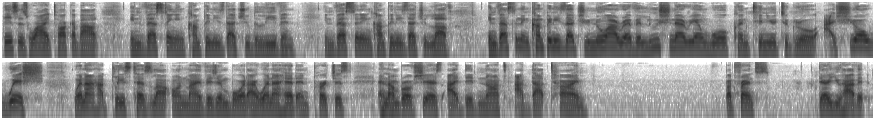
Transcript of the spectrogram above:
This is why I talk about investing in companies that you believe in, investing in companies that you love, investing in companies that you know are revolutionary and will continue to grow. I sure wish when I had placed Tesla on my vision board, I went ahead and purchased a number of shares. I did not at that time. But, friends, there you have it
